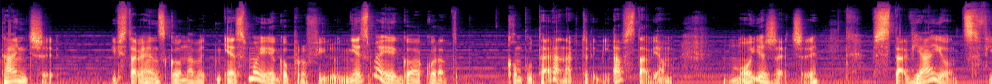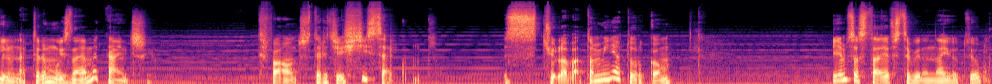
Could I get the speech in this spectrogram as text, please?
tańczy i wstawiając go nawet nie z mojego profilu, nie z mojego akurat komputera, na którym ja wstawiam moje rzeczy, wstawiając film, na którym mój znajomy tańczy, trwa on 40 sekund z ciulowatą miniaturką. Film zostaje wstawiony na YouTube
